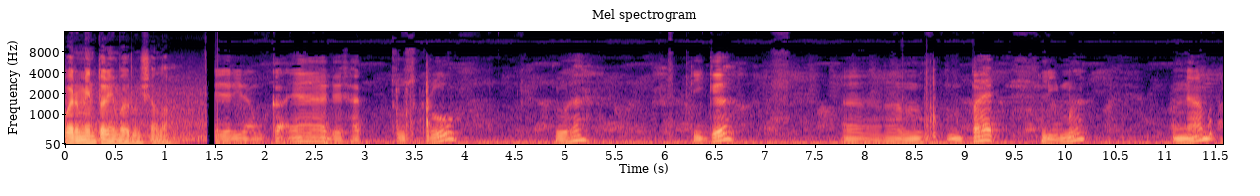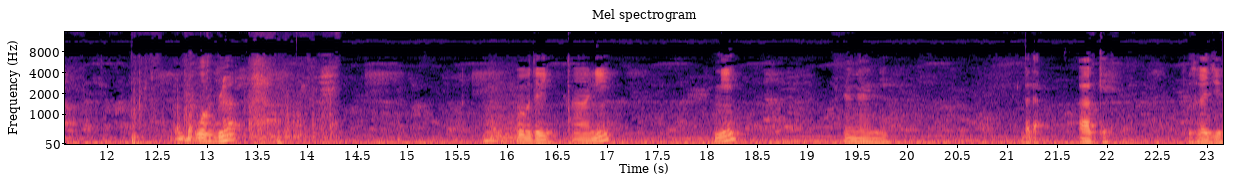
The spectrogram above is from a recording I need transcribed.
kepada mentol yang baru insyaAllah. Jadi nak bukanya ada satu skru. Dua. Tiga. Um, empat. Lima. Enam. Bawah pula. Berapa tadi? Ha, ni. Ni. Dengan ni. Nampak tak? Okey. Itu saja.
